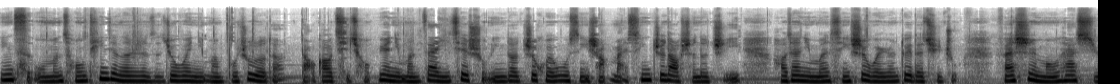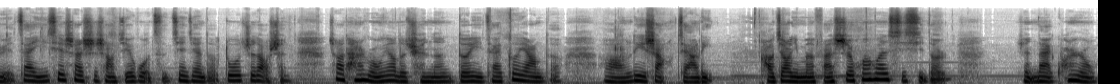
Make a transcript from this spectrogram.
因此，我们从听见的日子就为你们不住的祷告祈求，愿你们在一切属灵的智慧悟性上满心知道神的旨意，好叫你们行事为人对得起主。凡事蒙他喜悦，在一切善事上结果子，渐渐的多知道神，照他荣耀的全能，得以在各样的啊力上加力。好叫你们凡事欢欢喜喜的忍耐宽容，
